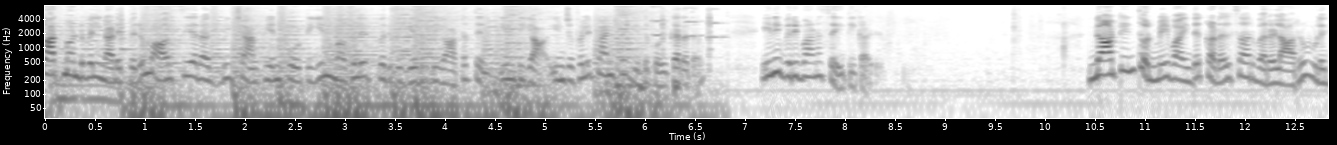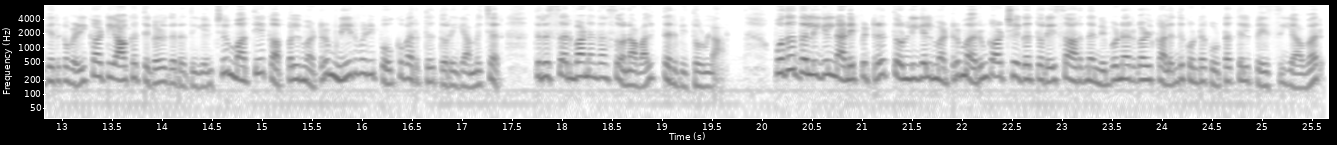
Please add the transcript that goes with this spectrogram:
காத்மாண்டுவில் நடைபெறும் ஆசிய ரக்பி சாம்பியன் போட்டியின் மகளிர் பிரிவு இறுதி ஆட்டத்தில் இந்தியா இன்று பிலிப்பைன்ஸை எதிர்கொள்கிறது. இனி விரிவான செய்திகள். நாட்டின் தொன்மை வாய்ந்த கடல்சார் வரலாறு உலகிற்கு வழிகாட்டியாக திகழ்கிறது என்று மத்திய கப்பல் மற்றும் நீர்வழி போக்குவரத்து துறை அமைச்சர் திரு. சர்பானந்தா சோனாவால் தெரிவித்துள்ளார். புதுதில்லியில் நடைபெற்ற தொல்லியல் மற்றும் அருங்காட்சியகத்துறை சார்ந்த நிபுணர்கள் கலந்து கொண்ட கூட்டத்தில் பேசிய அவர்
